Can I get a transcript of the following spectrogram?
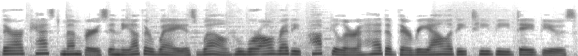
there are cast members in the other way as well who were already popular ahead of their reality TV debuts.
